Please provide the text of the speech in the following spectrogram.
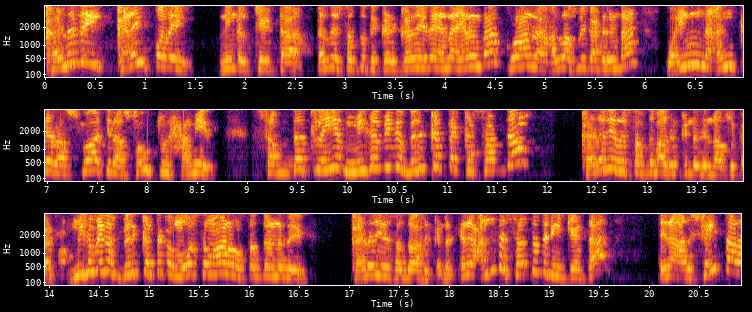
கழுதை கனைப்பதை நீங்கள் கேட்டா கழுதை சத்தத்தை கழுதை என்ன? ஏனென்றால் குரான்ல அல்லாஹ் சொல்லி காட்டுகின்றான் "வஇன்ன அங்கர் அஸ்வாத்தில சௌத்துல் ஹமீர். சப்தத்திலேயே மிக மிக வெறுக்கத்தக்க சப்தம் கழுதையுடைய சப்தமாக இருக்கின்றது என்று சொல்லி காட்டுறான். மிக மிக வெறுக்கத்தக்க மோசமான ஒரு சப்தம் என்னது? கழுதையின் சப்தமாக இருக்கின்றது. எனவே அந்த சத்தத்தை நீங்க கேட்டா ஏன்னா அது ஷைத்தான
